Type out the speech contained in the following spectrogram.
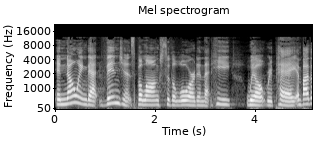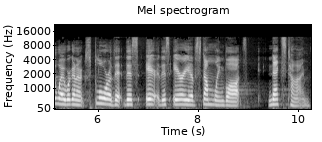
in knowing that vengeance belongs to the Lord and that he will repay. And by the way, we're going to explore this, this area of stumbling blocks next time.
